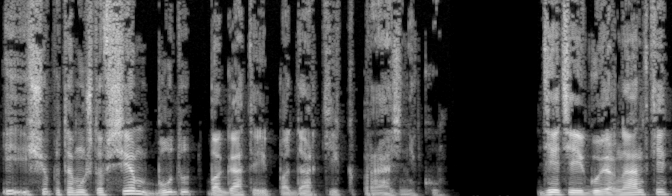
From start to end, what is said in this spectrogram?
и еще потому, что всем будут богатые подарки к празднику. Дети и гувернантки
